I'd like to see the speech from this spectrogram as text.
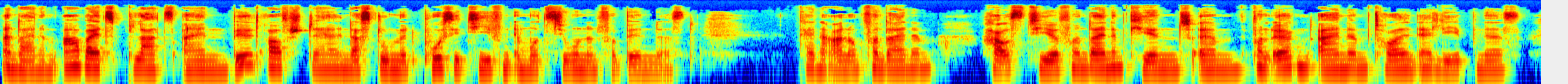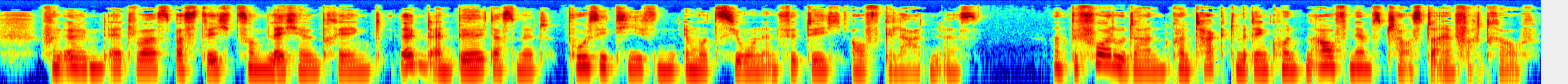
an deinem Arbeitsplatz ein Bild aufstellen, das du mit positiven Emotionen verbindest. Keine Ahnung, von deinem Haustier, von deinem Kind, ähm, von irgendeinem tollen Erlebnis, von irgendetwas, was dich zum Lächeln bringt, irgendein Bild, das mit positiven Emotionen für dich aufgeladen ist. Und bevor du dann Kontakt mit den Kunden aufnimmst, schaust du einfach drauf.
